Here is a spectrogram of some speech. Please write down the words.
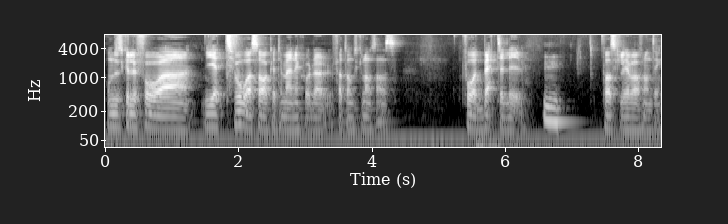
Om du skulle få uh, ge två saker till människor där för att de ska någonstans få ett bättre liv. Vad skulle det vara för någonting?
